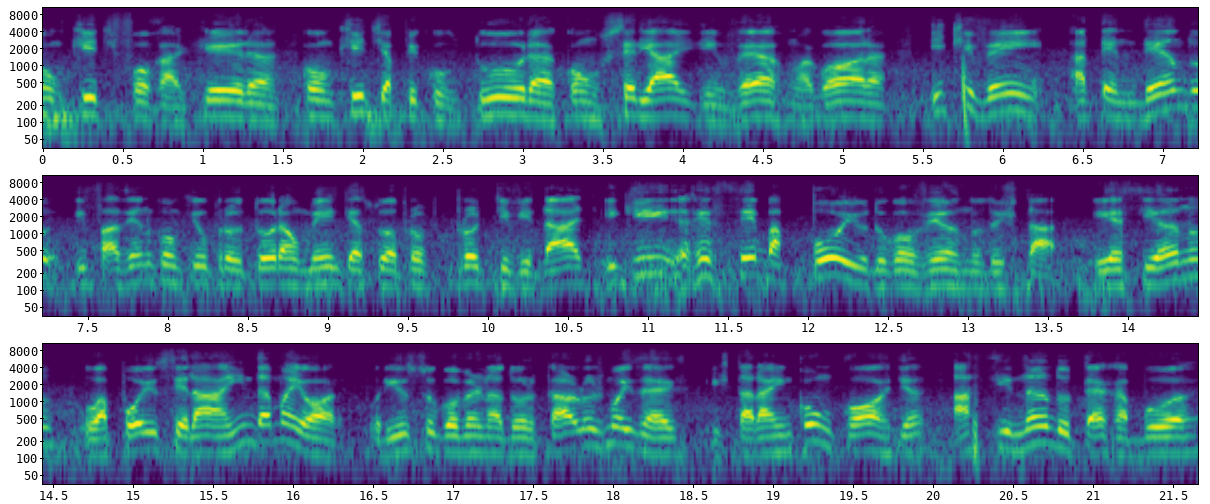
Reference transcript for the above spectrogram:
com kit forrageira, com kit apicultura, com cereais de inverno agora, e que vem atendendo e fazendo com que o produtor aumente a sua produtividade e que receba apoio do governo do estado. E esse ano o apoio será ainda maior. Por isso o governador Carlos Moisés estará em Concórdia assinando Terra Boa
